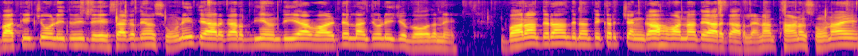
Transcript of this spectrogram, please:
ਬਾਕੀ ਝੋਲੀ ਤੁਸੀਂ ਦੇਖ ਸਕਦੇ ਹੋ ਸੋਹਣੀ ਤਿਆਰ ਕਰਦੀ ਹੁੰਦੀ ਆ। ਵਾਲਟੇਲਾਂ ਝੋਲੀ ਚ ਬਹੁਤ ਨੇ। 12 13 ਦਿਨਾਂ ਤੱਕ ਚੰਗਾ ਹਵਾਨਾ ਤਿਆਰ ਕਰ ਲੈਣਾ। ਥਣ ਸੋਹਣਾ ਏ।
